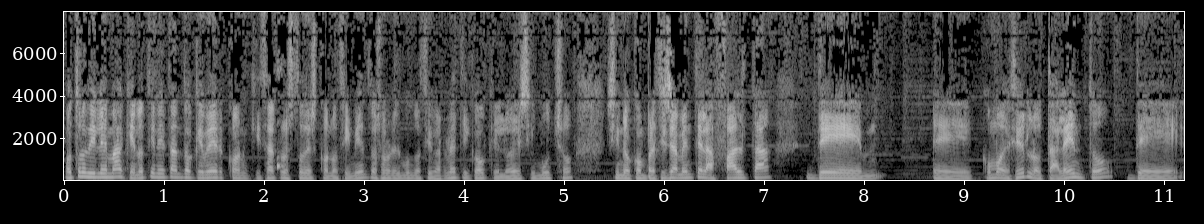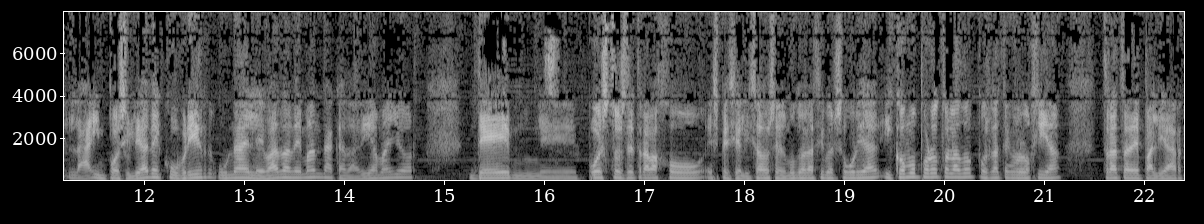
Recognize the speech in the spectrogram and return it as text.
otro dilema que no tiene tanto que ver con quizás nuestro desconocimiento sobre el mundo cibernético, que lo es y mucho, sino con precisamente la falta de eh, ¿cómo decirlo?, talento, de la imposibilidad de cubrir una elevada demanda cada día mayor de eh, puestos de trabajo especializados en el mundo de la ciberseguridad y cómo por otro lado pues la tecnología trata de paliar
